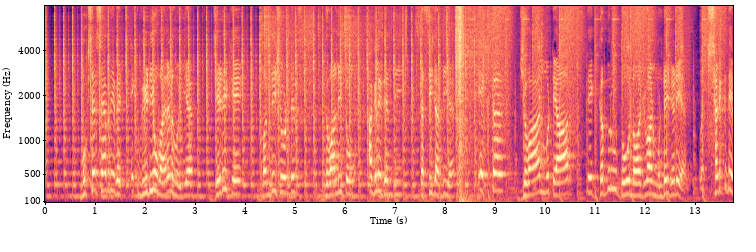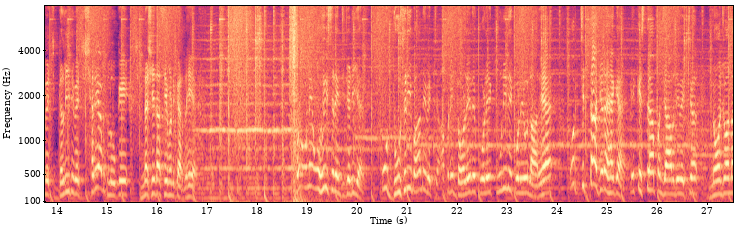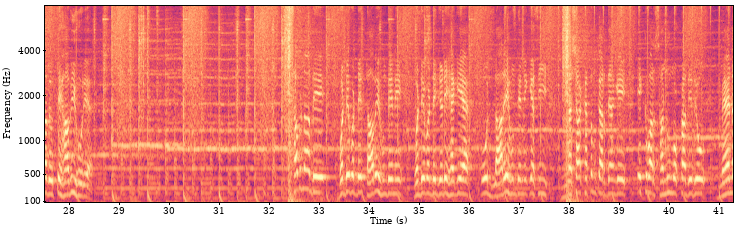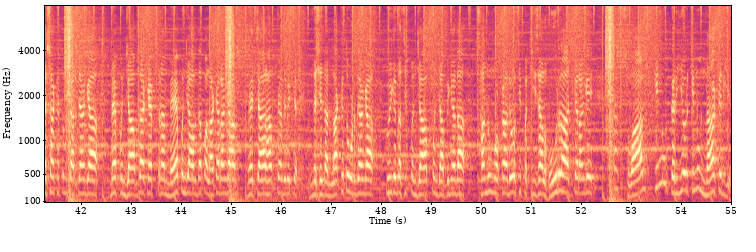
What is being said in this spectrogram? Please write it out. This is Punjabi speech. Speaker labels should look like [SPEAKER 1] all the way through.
[SPEAKER 1] ਮੁਕਤਸਰ ਸਾਹਿਬ ਦੇ ਵਿੱਚ ਇੱਕ ਵੀਡੀਓ ਵਾਇਰਲ ਹੋਈ ਹੈ, ਜਿਹੜੀ ਕਿ ਬੰਦੀ ਛੋੜ ਦੇ ਦੀਵਾਲੀ ਤੋਂ ਅਗਲੇ ਦਿਨ ਦੀ ਦੱਸੀ ਜਾਂਦੀ ਹੈ। ਇੱਕ ਜਵਾਨ ਮੁਟਿਆਰ ਤੇ ਗੱਭਰੂ ਦੋ ਨੌਜਵਾਨ ਮੁੰਡੇ ਜਿਹੜੇ ਆ, ਉਹ ਸੜਕ ਦੇ ਵਿੱਚ, ਗਲੀ ਦੇ ਵਿੱਚ ਸ਼ਰੇਆਮ ਖਲੋ ਕੇ ਨਸ਼ੇ ਦਾ ਸੇਵਨ ਕਰ ਰਹੇ ਆ। ਹੁਣ ਉਹਨੇ ਉਹੀ ਸਿਰਿੰਜ ਜਿਹੜੀ ਹੈ, ਉਹ ਦੂਸਰੀ ਬਾਹ ਦੇ ਵਿੱਚ ਆਪਣੇ ਡੋਲੇ ਦੇ ਕੋਲੇ, ਕੂਣੀ ਦੇ ਕੋਲੇ ਉਹ ਲਾ ਰਿਹਾ ਹੈ। ਔਰ ਚਿੱਟਾ ਜਿਹੜਾ ਹੈਗਾ, ਇਹ ਕਿਸ ਤਰ੍ਹਾਂ ਪੰਜਾਬ ਦੇ ਵਿੱਚ ਨੌਜਵਾਨਾਂ ਦੇ ਉੱਤੇ ਹਾਵੀ ਹੋ ਰਿਹਾ ਹੈ? ਸਭਨਾਂ ਦੇ ਵੱਡੇ ਵੱਡੇ ਦਾਅਵੇ ਹੁੰਦੇ ਨੇ, ਵੱਡੇ ਵੱਡੇ ਜਿਹੜੇ ਹੈਗੇ ਆ, ਉਹ ਲਾਰੇ ਹੁੰਦੇ ਨੇ ਕਿ ਅਸੀਂ ਨਸ਼ਾ ਖਤਮ ਕਰ ਦਿਆਂਗੇ। ਇੱਕ ਵਾਰ ਸਾਨੂੰ ਮੌਕਾ ਦੇ ਦਿਓ, ਮੈਂ ਨਸ਼ਾ ਖਤਮ ਕਰ ਦਿਆਂਗਾ, ਮੈਂ ਪੰਜਾਬ ਦਾ ਕੈਪਟਨ ਆ ਮੈਂ ਪੰਜਾਬ ਦਾ ਭਲਾ ਕਰਾਂਗਾ, ਮੈਂ 4 ਹਫ਼ਤਿਆਂ ਦੇ ਵਿੱਚ ਨਸ਼ੇ ਦਾ ਲੱਕ ਤੋੜ ਦਿਆਂਗਾ। ਕੋਈ ਕਹਿੰਦਾ ਅਸੀਂ ਪੰਜਾਬ ਪੰਜਾਬੀਆਂ ਦਾ, ਸਾਨੂੰ ਮੌਕਾ ਦਿਓ, ਅਸੀਂ 25 ਸਾਲ ਹੋਰ ਰਾਜ ਕਰਾਂਗੇ। ਤਾਂ ਸਵਾਲ ਕਿਹਨੂੰ ਕਰੀਏ ਔਰ ਕਿਹਨੂੰ ਨਾ ਕਰੀਏ?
